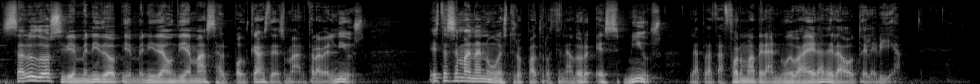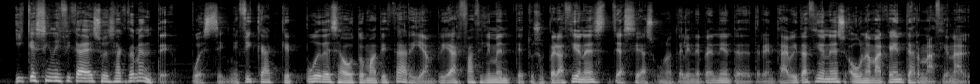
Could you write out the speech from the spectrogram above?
Saludos y bienvenido, bienvenida un día más al podcast de Smart Travel News. Esta semana nuestro patrocinador es Muse, la plataforma de la nueva era de la hotelería. ¿Y qué significa eso exactamente? Pues significa que puedes automatizar y ampliar fácilmente tus operaciones, ya seas un hotel independiente de 30 habitaciones o una marca internacional.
